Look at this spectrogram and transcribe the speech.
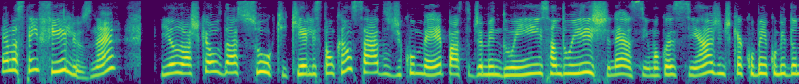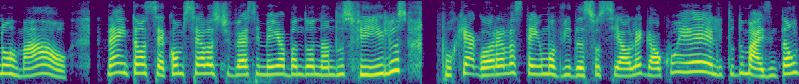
elas têm filhos, né? E eu acho que é os da Suki, que eles estão cansados de comer pasta de amendoim e sanduíche, né? Assim, uma coisa assim, ah, a gente quer comer comida normal, né? Então, assim, é como se elas estivessem meio abandonando os filhos, porque agora elas têm uma vida social legal com ele e tudo mais. Então,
